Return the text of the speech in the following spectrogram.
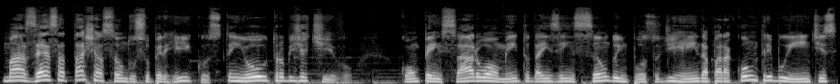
Mas essa taxação dos super ricos tem outro objetivo: compensar o aumento da isenção do imposto de renda para contribuintes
